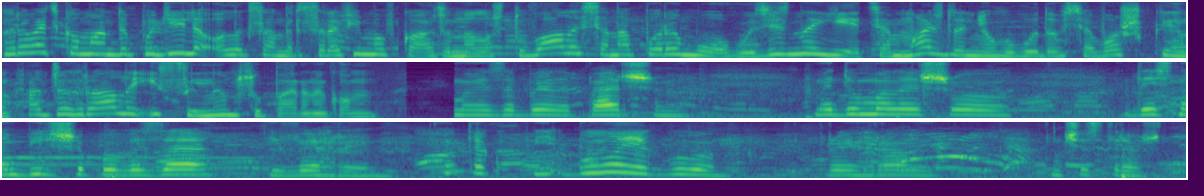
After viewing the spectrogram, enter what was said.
Гравець команди Поділля Олександр Серафімов каже, налаштувалися на перемогу. Зізнається, матч для нього видався важким, адже грали із сильним суперником. Ми забили першими. Ми думали, що десь нам більше повезе і виграємо. Ну так було, як було. Проіграли. Нічого страшного.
